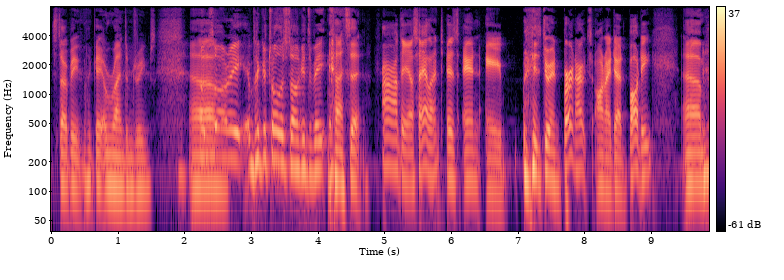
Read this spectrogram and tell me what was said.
Start being getting random dreams. I'm Um, sorry, my controller's talking to me. That's it. Ah, the assailant is in a is doing burnouts on a dead body. Um,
